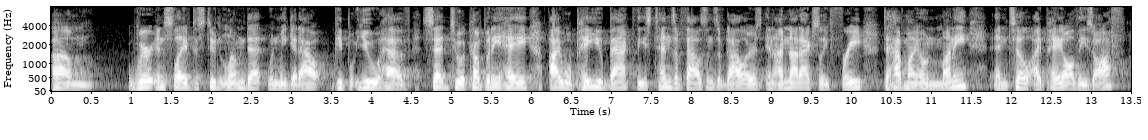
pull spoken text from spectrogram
um, we're enslaved to student loan debt when we get out. People, you have said to a company, hey, I will pay you back these tens of thousands of dollars, and I'm not actually free to have my own money until I pay all these off.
